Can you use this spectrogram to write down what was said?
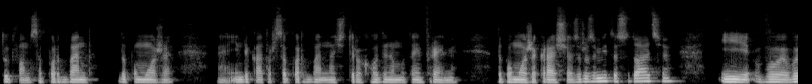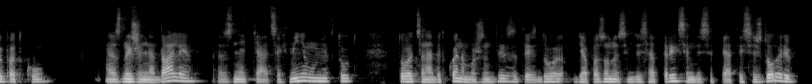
тут вам band допоможе. е, Індикатор band на 4 годинному таймфреймі допоможе краще зрозуміти ситуацію. І в випадку зниження далі, зняття цих мінімумів тут, то ціна біткоїна може знизитись до діапазону 73-75 тисяч доларів.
